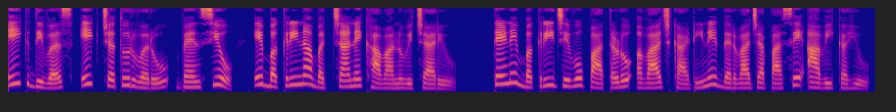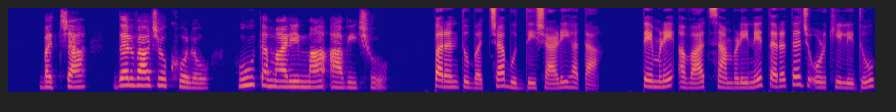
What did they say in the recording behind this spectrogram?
એક દિવસ એક ચતુર્વરો ભેંસ્યો એ બકરીના બચ્ચાને ખાવાનું વિચાર્યું. તેણે બકરી જેવો પાતળો અવાજ કાઢીને દરવાજા પાસે આવી કહ્યું બચ્ચા દરવાજો ખોલો. હું તમારી માં આવી છું. પરંતુ બચ્ચા બુદ્ધિશાળી હતા. તેમણે અવાજ સાંભળીને તરત જ ઓળખી લીધું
